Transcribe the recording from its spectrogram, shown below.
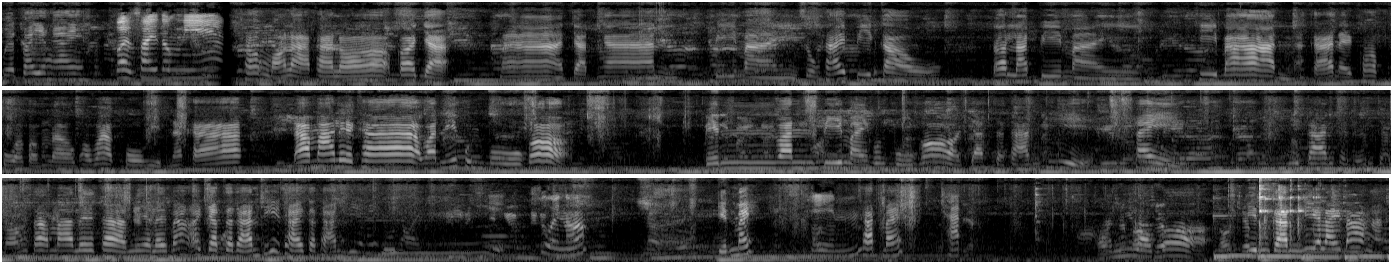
เปิดไฟยังไง เปิดไฟตรงนี้ ช่องหมอหลาพาล้อก็จะมาจัดงานปีใหม่ ส่งท้ายปีเก่า ต้อนรับปีใหม่ที่บ้านนะคะในครอบครัวของเราเพราะว่าโควิดนะคะ ตามมาเลยค่ะ วันนี้คุณปู่ก็ เป็นวันปีใหม่คุณปู่ก็จัดสถานที่ให้ มีการเฉลิมฉลองตามมาเลยค่ะ มีอะไรบ้างเอาจัดสถานที่ถ่ายสถานที่ให้ดูหน่อย สวยเนาะ เห็นไหม เห็น ชัดไหมชัด อันนี้เราก็กินกัน มีอะไรบ้างอะ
